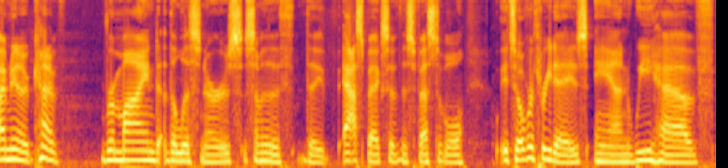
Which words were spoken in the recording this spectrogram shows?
I'm going to kind of remind the listeners some of the, the aspects of this festival. It's over three days, and we have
